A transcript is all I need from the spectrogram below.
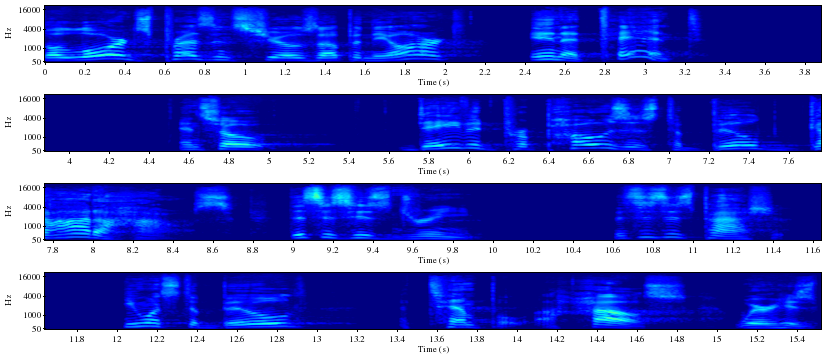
The Lord's presence shows up in the ark in a tent. And so David proposes to build God a house. This is his dream, this is his passion. He wants to build a temple, a house where his,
